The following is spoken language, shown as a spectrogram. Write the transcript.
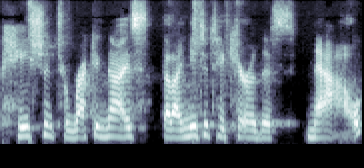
patient to recognize that I need to take care of this now.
